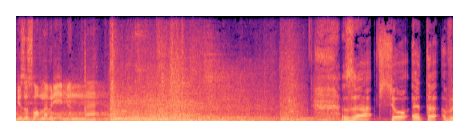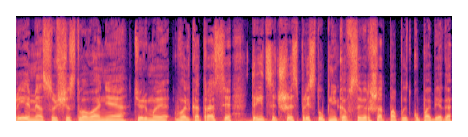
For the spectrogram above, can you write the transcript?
Безусловно, временно. За все это время существования тюрьмы в Алькатрасе 36 преступников совершат попытку побега.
